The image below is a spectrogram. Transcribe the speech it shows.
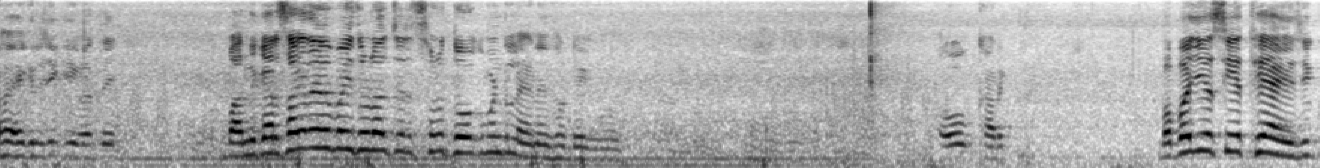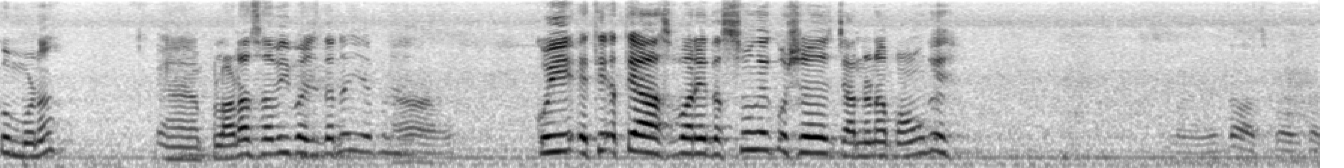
ਵਾਹਿਗੁਰੂ ਜੀ ਕੀ ਫਤਿਹ। ਬੰਦ ਕਰ ਸਕਦੇ ਹੋ ਬਾਈ ਥੋੜਾ ਸਿਰਫ 2 ਮਿੰਟ ਲੈਣੇ ਤੁਹਾਡੇ ਕੋਲ। ਉਹ ਖੜ ਬਾਬਾ ਜੀ ਅਸੀਂ ਇੱਥੇ ਆਏ ਸੀ ਘੁੰਮਣ। ਪਲਾੜਾ ਸਾਹਿਬ ਹੀ ਵੱਜਦਾ ਨਾ ਜੀ ਆਪਣਾ। ਹਾਂ। ਕੋਈ ਇੱਥੇ ਇਤਿਹਾਸ ਬਾਰੇ ਦੱਸੋਗੇ? ਕੁਝ ਜਾਣਨਾ ਪਾਓਗੇ? ਤਾਂ ਹਸਪਤਾਲ ਤਾਂ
